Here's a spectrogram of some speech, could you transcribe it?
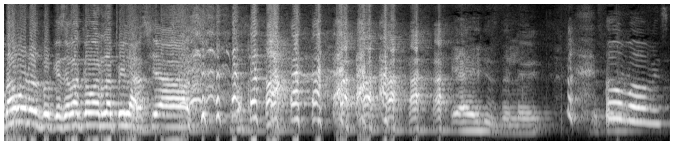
Vámonos porque se va a acabar la pila. Gracias. No mames.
